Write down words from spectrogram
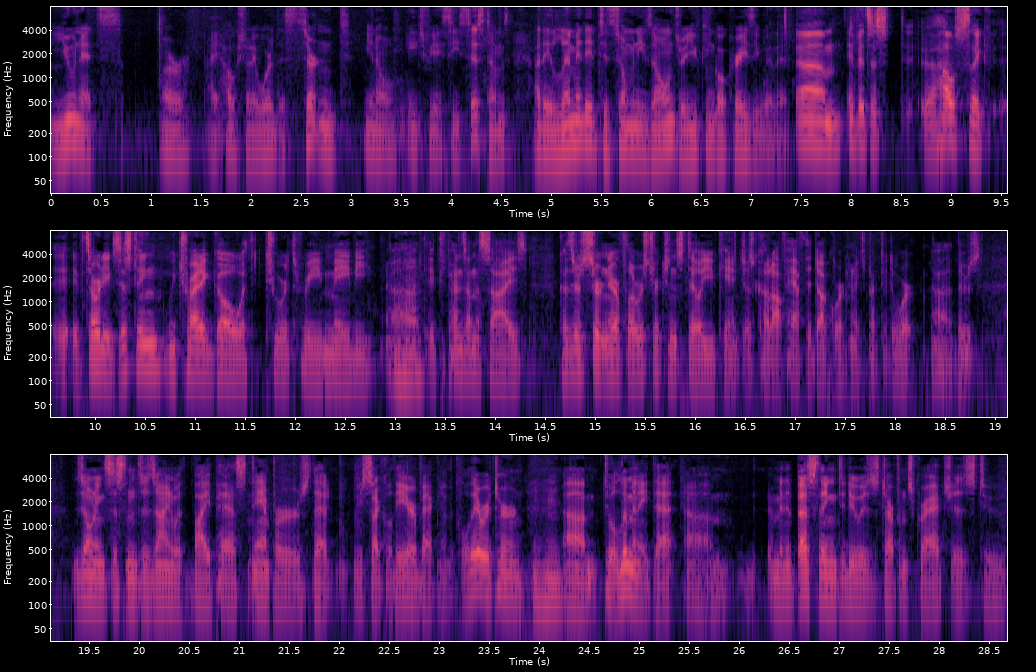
units or I, how should I word this? Certain you know HVAC systems are they limited to so many zones, or you can go crazy with it? Um, if it's a, a house like if it's already existing, we try to go with two or three, maybe. Uh, It depends on the size because there's certain airflow restrictions. Still, you can't just cut off half the ductwork and expect it to work. Uh, there's zoning systems designed with bypass dampers that recycle the air back into the cold air return um, to eliminate that. Um, I mean, the best thing to do is start from scratch. Is to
